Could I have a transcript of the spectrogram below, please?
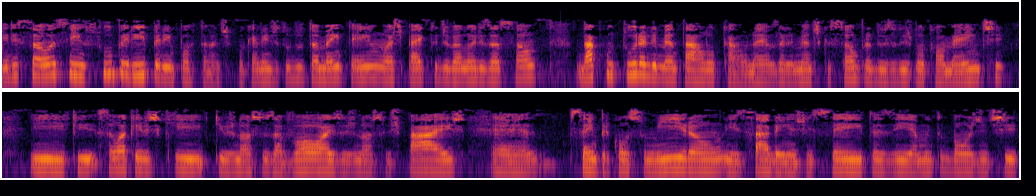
eles são assim super hiper importantes, porque além de tudo também tem um aspecto de valorização da cultura alimentar local, né? Os alimentos que são produzidos localmente e que são aqueles que, que os nossos avós, os nossos pais é, sempre consumiram e sabem as receitas e é muito bom a gente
